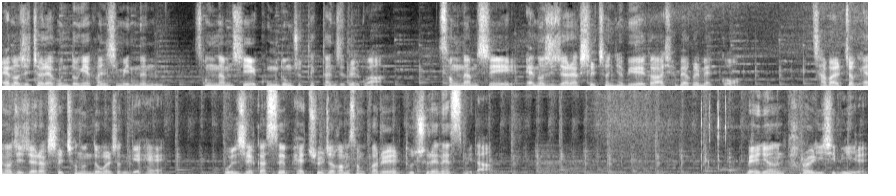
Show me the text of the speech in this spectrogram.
에너지 절약 운동에 관심 있는 성남시 공동주택 단지들과 성남시 에너지 절약 실천 협의회가 협약을 맺고 자발적 에너지 절약 실천 운동을 전개해 온실가스 배출 저감 성과를 도출해냈습니다. 매년 8월 22일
